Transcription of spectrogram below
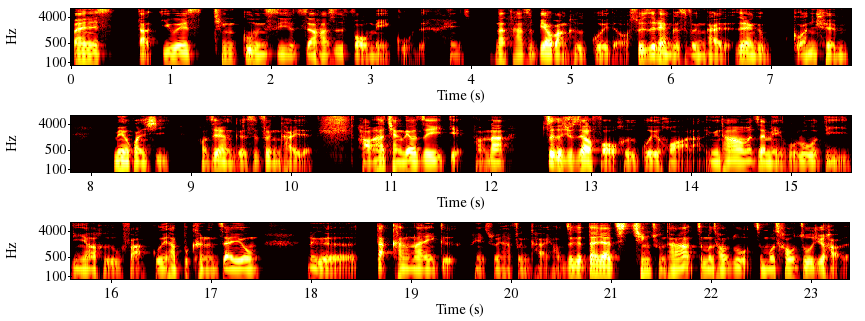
Binance.US 听顾名思义就知道它是否美国的，嘿，那它是标榜合规的哦，所以这两个是分开的，这两个完全没有关系，好，这两个是分开的。好，他强调这一点，好，那这个就是要否合规化啦，因为他们在美国落地一定要合法规，他不可能再用那个 .com 那一个，嘿，所以他分开，好，这个大家清楚他这么操作怎么操作就好了。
